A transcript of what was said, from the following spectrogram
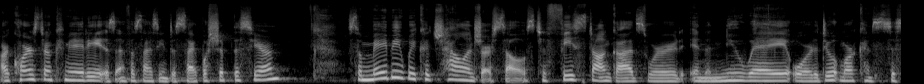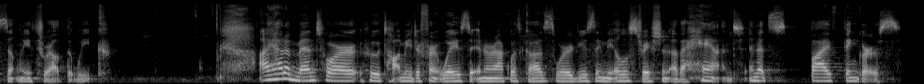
Our Cornerstone community is emphasizing discipleship this year. So maybe we could challenge ourselves to feast on God's Word in a new way or to do it more consistently throughout the week. I had a mentor who taught me different ways to interact with God's Word using the illustration of a hand, and it's five fingers.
